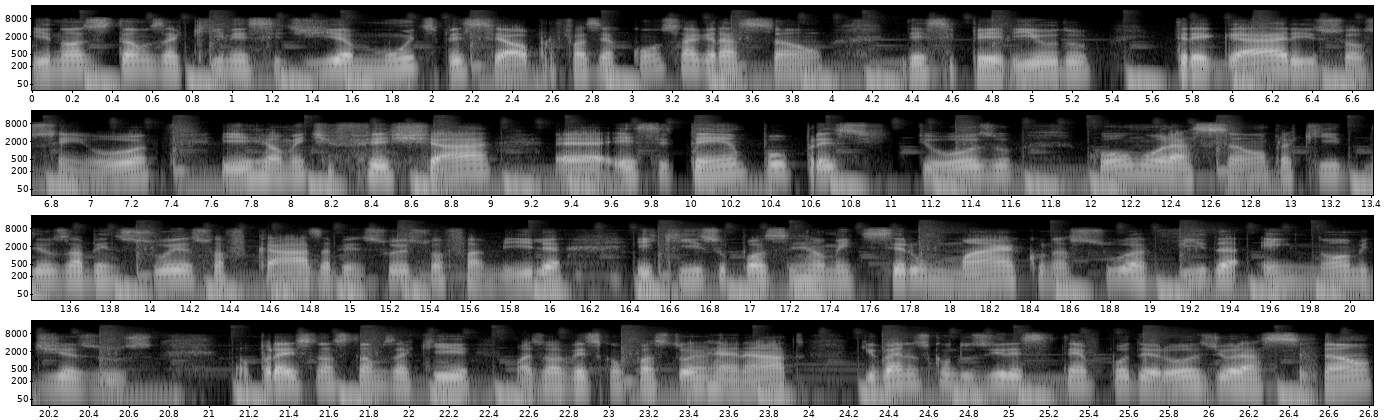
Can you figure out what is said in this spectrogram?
E nós estamos aqui nesse dia muito especial para fazer a consagração desse período, entregar isso ao Senhor e realmente fechar é, esse tempo precioso com uma oração para que Deus abençoe a sua casa, abençoe a sua família e que isso possa realmente ser um marco na sua vida em nome de Jesus. Então, para isso, nós estamos aqui mais uma vez com o pastor Renato, que vai nos conduzir esse tempo poderoso de oração.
